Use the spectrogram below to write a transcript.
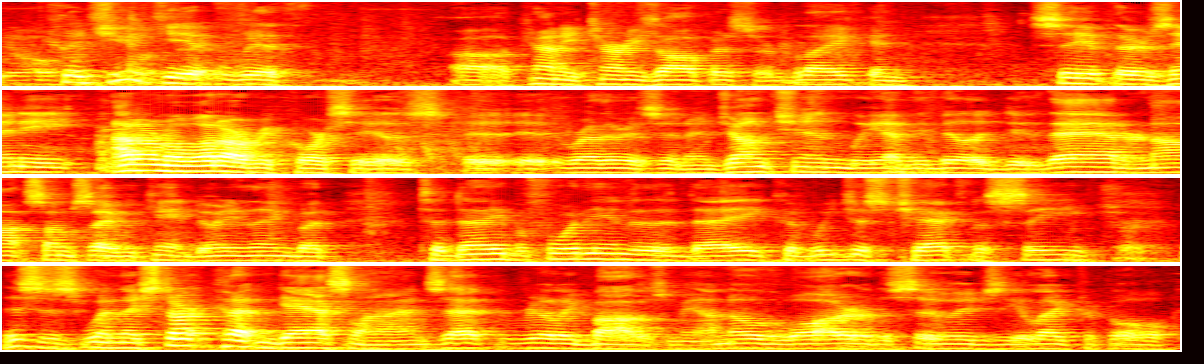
you know. Could you get with uh, county attorney's office or Blake and see if there's any, I don't know what our recourse is, i- i- whether it's an injunction, we have the ability to do that or not. Some say we can't do anything, but today, before the end of the day, could we just check to see? sure. This is when they start cutting gas lines, that really bothers me. I know the water, the sewage, the electrical,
